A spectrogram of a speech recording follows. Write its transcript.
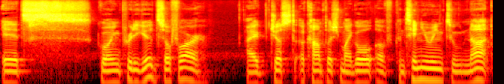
It's going pretty good so far. I just accomplished my goal of continuing to not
